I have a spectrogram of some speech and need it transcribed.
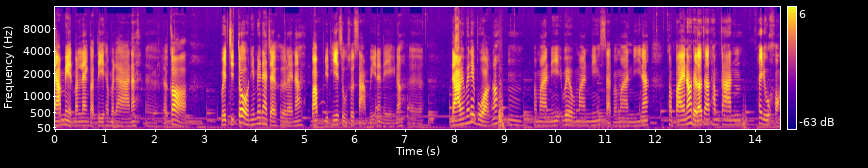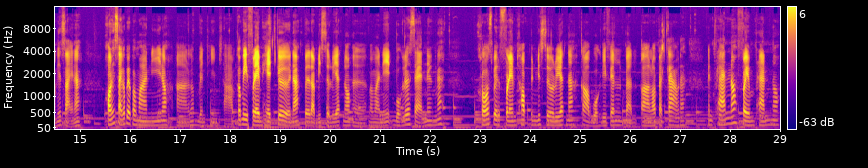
ดาเมจมันแรงกว่าตีธรรมดานะเออแล้วก็เวจิโต้นี่ไม่แน่ใจคืออะไรนะ บัฟอยู่ที่สูงสุด 3 วินั่นเองเนาะเออดาวยังไม่ได้บวกเนาะประมาณนี้เวลประมาณนี้สัตว์ประมาณนี้นะ ต่อไปเนาะเดี๋ยวเราจะทำการให้ดูของที่ใส่นะ ของที่ใส่ก็เป็นประมาณนี้เนาะอ่าแล้วก็เป็นทีม 3 ก็มีเฟรมเฮดเกอร์นะเป็นระดับมิสเตอรียสเนาะเออประมาณนี้บวกเลือดแสนหนึ่งนะ ครอสเป็นเฟรมท็อปเป็นมิสเตอรียสนะ ก็บวกดีเฟนส์แบบอ่าร้อยแปดเก้านะ เป็นแพลนเนาะเฟรมแพลนเนาะ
